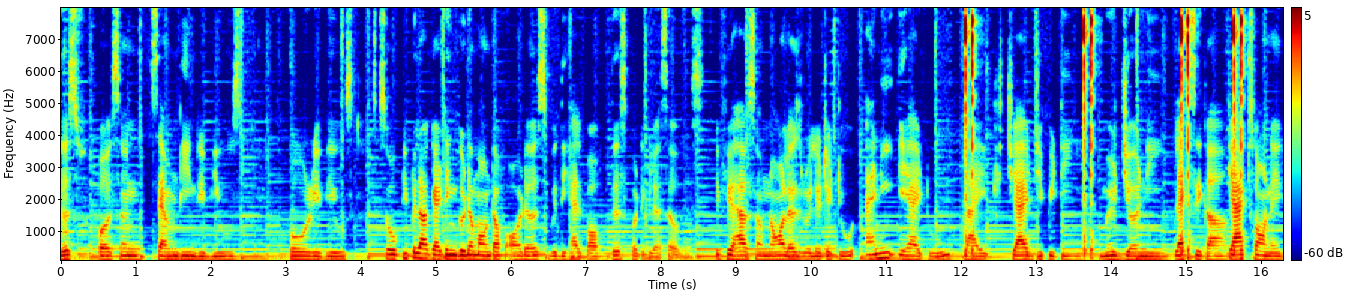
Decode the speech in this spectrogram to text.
This person 17 reviews 4 reviews so people are getting good amount of orders with the help of this particular service if you have some knowledge related to any ai tool like chatgpt midjourney lexica Chatsonic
